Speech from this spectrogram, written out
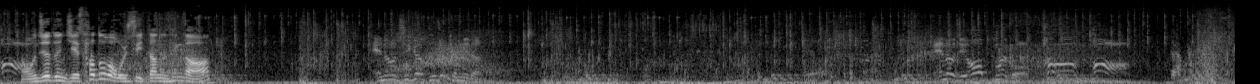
아, 언제든지 사도가 올 수 있다는 생각. 에너지가 부족합니다. 에너지 업하고 파워 업.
